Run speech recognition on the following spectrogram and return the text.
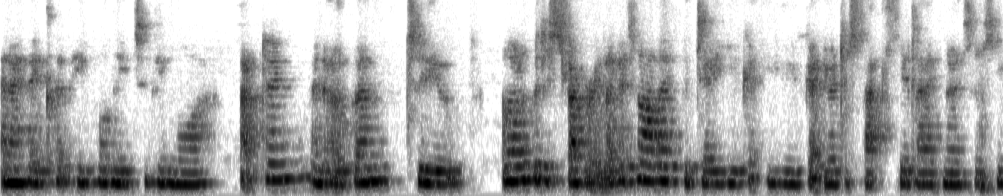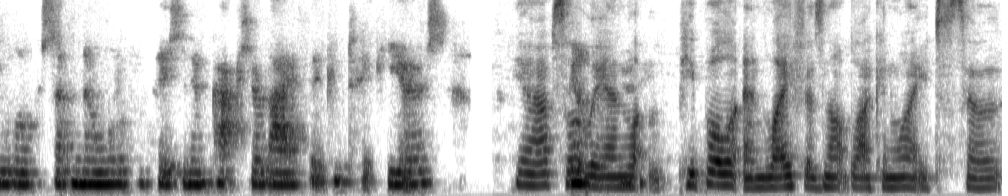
And I think that people need to be more accepting and open to a lot of the discovery. Like it's not like the day you get you get your dyslexia diagnosis, you all of a sudden know all of the ways it impacts your life. It can take years. Yeah, absolutely. And people and life is not black and white. So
